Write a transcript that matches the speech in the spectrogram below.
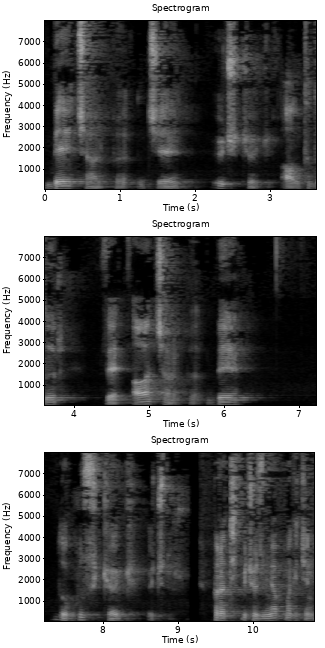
B çarpı C 3 kök 6'dır. Ve A çarpı B 9 kök 3'tür. Pratik bir çözüm yapmak için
